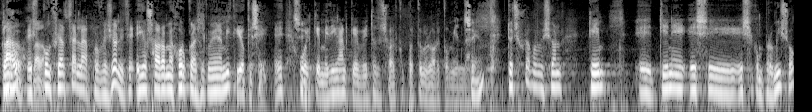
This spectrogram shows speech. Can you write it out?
claro, es confianza en la profesión. Dice, ellos ahora mejor con el que me viene a mí que yo que sé. O el que me digan que entonces porque me lo recomiendan. Entonces es una profesión que eh, tiene ese, ese compromiso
